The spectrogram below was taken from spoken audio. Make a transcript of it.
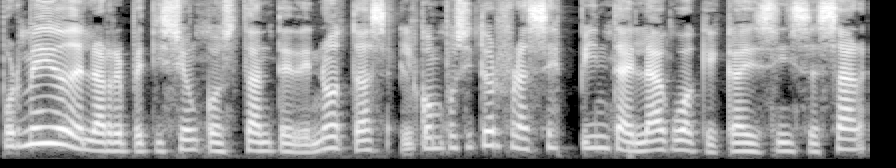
Por medio de la repetición constante de notas, el compositor francés pinta el agua que cae sin cesar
